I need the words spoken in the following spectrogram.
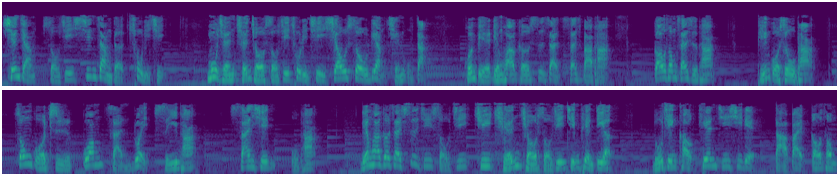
先讲手机心脏的处理器，目前全球手机处理器销售量前五大，分别联发科市占三十八趴，高通三十趴，苹果十五趴，中国紫光展锐十一趴，三星五趴。联发科在四 G 手机居全球手机晶片第二，如今靠天玑系列打败高通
